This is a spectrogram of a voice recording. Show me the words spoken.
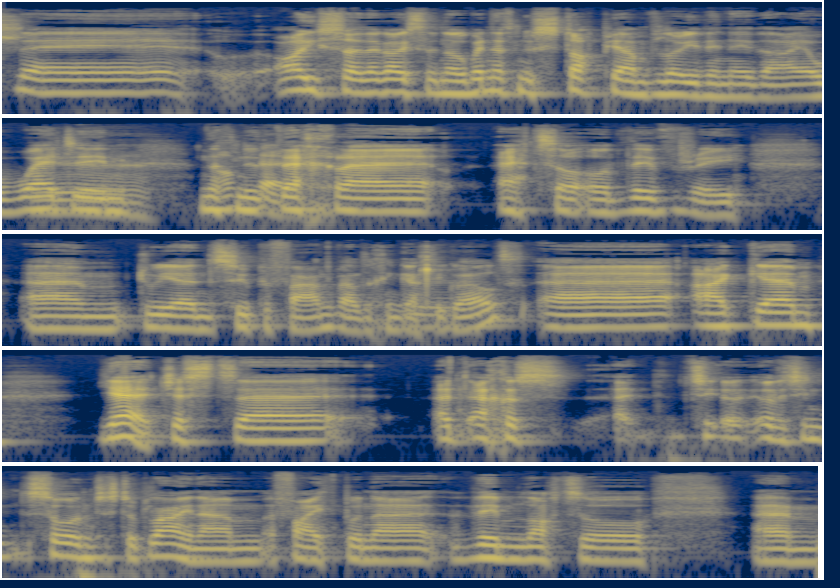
lle oesoedd ac oesoedd nhw, wedyn nhw stopio am flwyddyn neu ddau, a wedyn yeah. nath okay. nhw ddechrau eto o ddifri. Um, dwi yn super fan, fel ydych chi'n gallu mm. gweld. Uh, ac, um, yeah, just... Uh, achos, oedd ti'n sôn just o blaen am y ffaith bod na ddim lot o um,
